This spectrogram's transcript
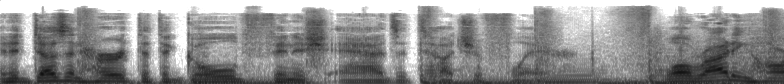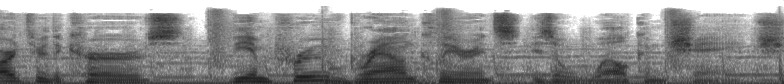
and it doesn't hurt that the gold finish adds a touch of flair. While riding hard through the curves, the improved ground clearance is a welcome change,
